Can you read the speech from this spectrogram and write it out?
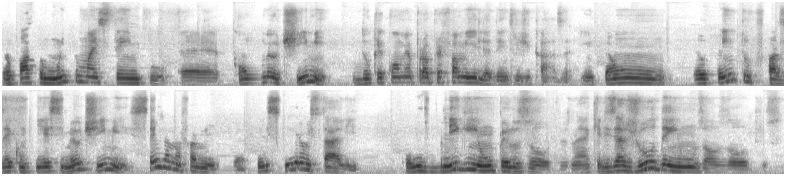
eu passo muito mais tempo é, com o meu time do que com a minha própria família dentro de casa. Então, eu tento fazer com que esse meu time seja minha família, que eles queiram estar ali, que eles briguem um pelos outros, né? Que eles ajudem uns aos outros.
